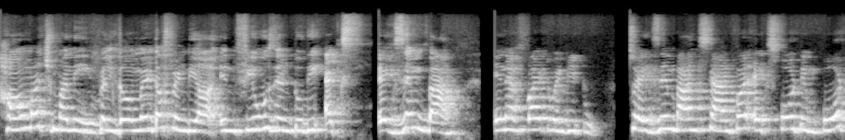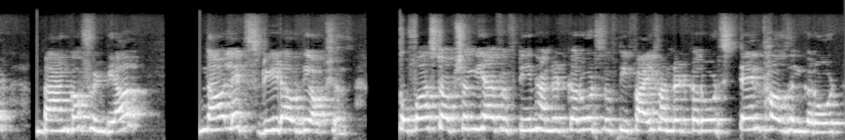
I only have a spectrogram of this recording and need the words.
How much money will Government of India infuse into the Ex Exim Bank in FY22? So Exim Bank stand for Export Import Bank of India now let's read out the options. So first option we have 1500 crores, 5500 crores, 10,000 crore,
